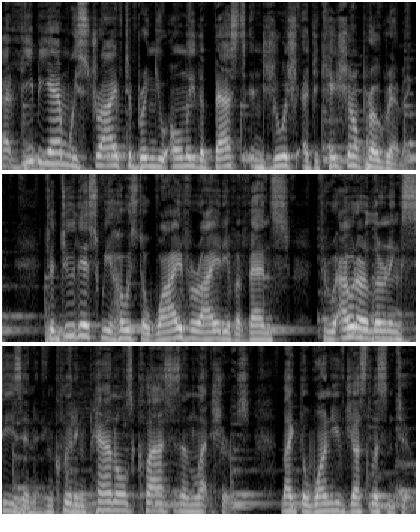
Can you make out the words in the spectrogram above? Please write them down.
At VBM, we strive to bring you only the best in Jewish educational programming. To do this, we host a wide variety of events throughout our learning season, including panels, classes, and lectures, like the one you've just listened to.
